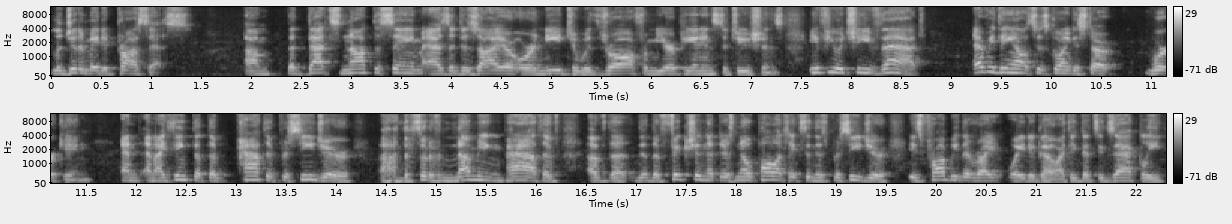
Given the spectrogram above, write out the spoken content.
legitimated process, um, that that's not the same as a desire or a need to withdraw from European institutions. If you achieve that, everything else is going to start working. And, and I think that the path of procedure, uh, the sort of numbing path of, of the, the, the, fiction that there's no politics in this procedure is probably the right way to go. I think that's exactly,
